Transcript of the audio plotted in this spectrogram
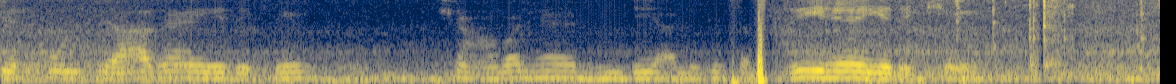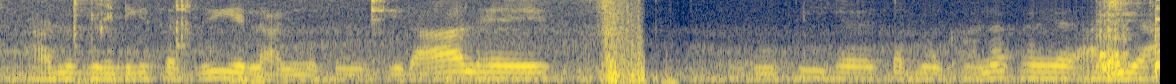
बच्चे स्कूल से आ गए ये देखिए। चावल है भिंडी आलू की सब्ज़ी। है ये देखिए। आलू भिंडी की सब्ज़ी है लाल मसूर की दाल है। रोटी है सब लोग खाना खाए आइए आप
